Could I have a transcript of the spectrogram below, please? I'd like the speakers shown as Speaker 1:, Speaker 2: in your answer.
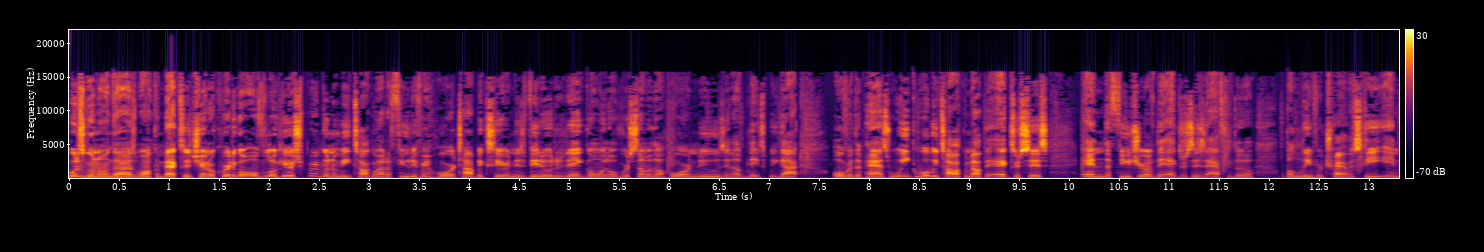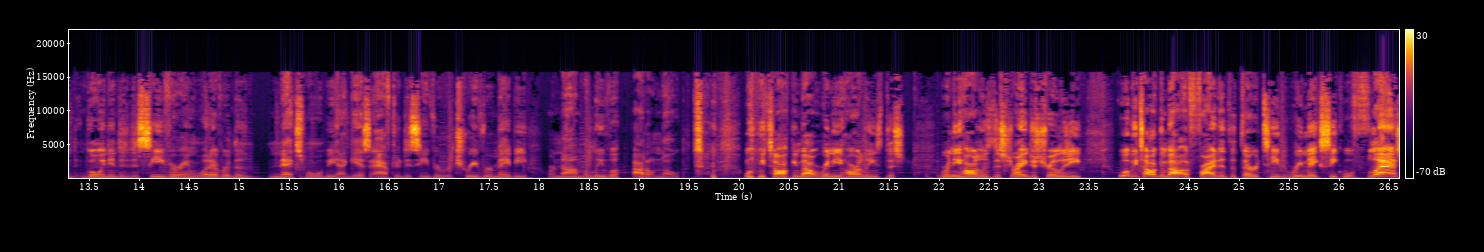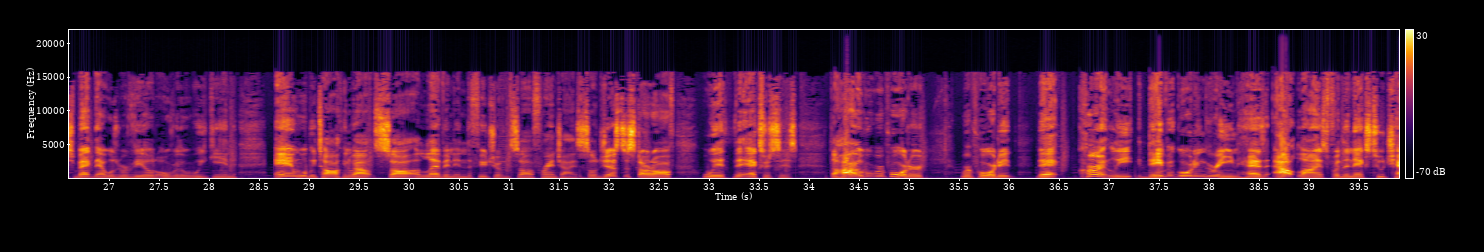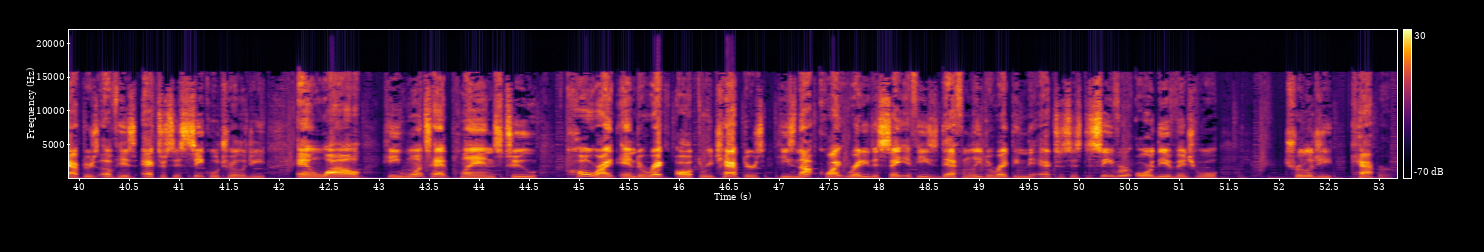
Speaker 1: What is going on guys? Welcome back to the channel Critical Overlord here. So we're going to be talking about a few different horror topics here in this video today, going over some of the horror news and updates we got over the past week. We'll be talking about The Exorcist and the future of The Exorcist after the Believer travesty and going into Deceiver and whatever the next one will be, I guess, after Deceiver, Retriever maybe, or Non-Believer. I don't know. we'll be talking about Renny Harlin's the, Renny Harlin's The Strangers trilogy. We'll be talking about a Friday the 13th remake sequel flashback that was revealed over the weekend. And we'll be talking about Saw Saw 11 in the future of the Saw franchise. So just to start off with The Exorcist, The Hollywood Reporter reported that currently David Gordon Green has outlines for the next two chapters of his Exorcist sequel trilogy, and while he once had plans to co-write and direct all three chapters, he's not quite ready to say if he's definitely directing The Exorcist Deceiver or the eventual trilogy capper.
